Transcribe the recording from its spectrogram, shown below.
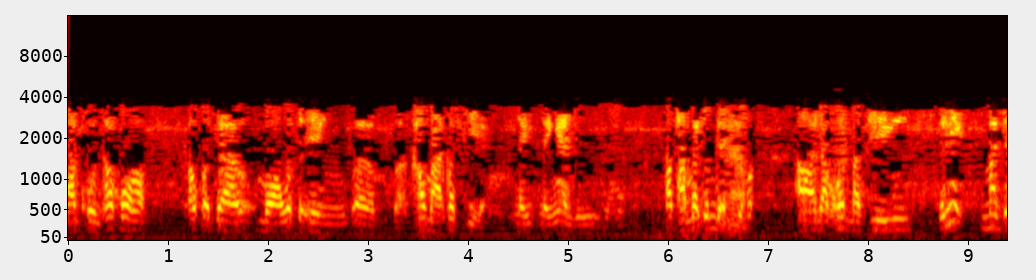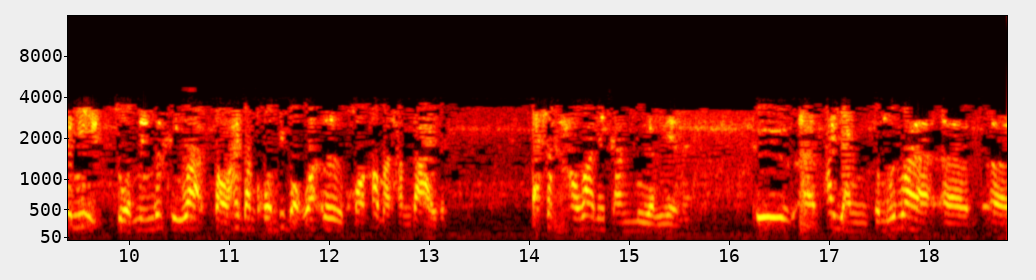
บางคนเขาก็เขาก็จะมองว่าตัวเองเอ่อเข้ามาก็เสี่ยงในในแง่นี้นะฮะเขาทำไม่สำเร็จครัก็บเอาอนาคตมาทิ้งทีนี้มันจะมีอีกส่วนหนึ่งก็คือว่าต่อให้บางคนที่บอกว่า เออ พอเข้ามาทำได้นะแต่สภาวะในการเมืองเนี่ยนะคือเอ่อถ้าอย่างสมมุติว่าเอ่อเอ่อ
